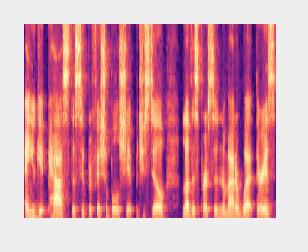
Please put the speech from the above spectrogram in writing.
and you get past the superficial bullshit, but you still love this person no matter what. There is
